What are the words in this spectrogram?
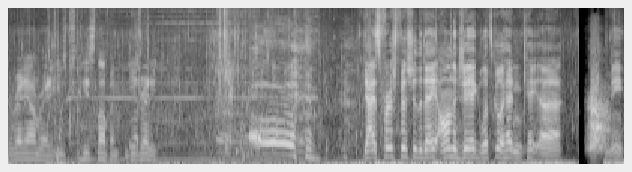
You ready? I'm ready. He's he's thumping. He's ready. Oh! Guys, first fish of the day on the jig. Let's go ahead and uh, me.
